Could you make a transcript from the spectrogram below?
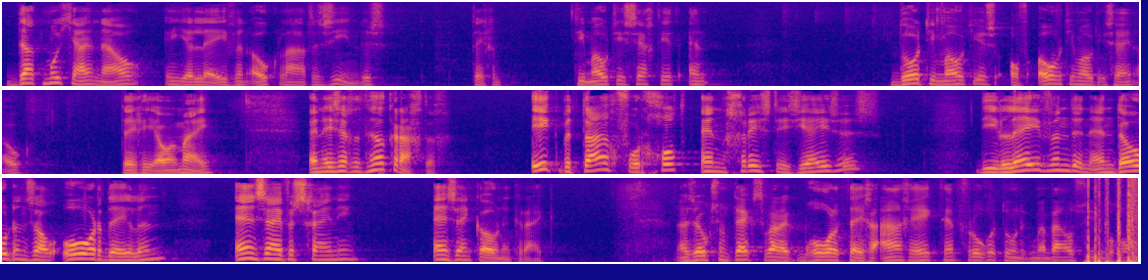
dat moet jij nou in je leven ook laten zien. Dus tegen Timotheus zegt hij het en door Timotheus of over Timotheus heen ook tegen jou en mij. En hij zegt het heel krachtig. Ik betuig voor God en Christus Jezus, die levenden en doden zal oordelen en zijn verschijning en zijn koninkrijk. Nou, dat is ook zo'n tekst waar ik behoorlijk tegen aangehikt heb vroeger toen ik mijn bijbelstudie begon.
